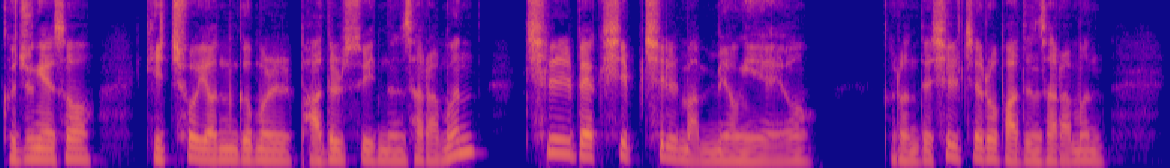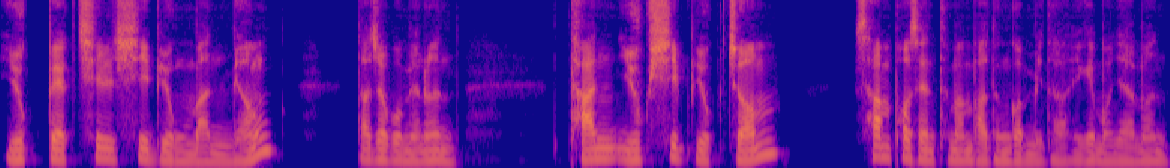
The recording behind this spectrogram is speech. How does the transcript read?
그 중에서 기초연금을 받을 수 있는 사람은 717만 명이에요. 그런데 실제로 받은 사람은 676만 명. 따져보면은 단 66.3%만 받은 겁니다. 이게 뭐냐면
